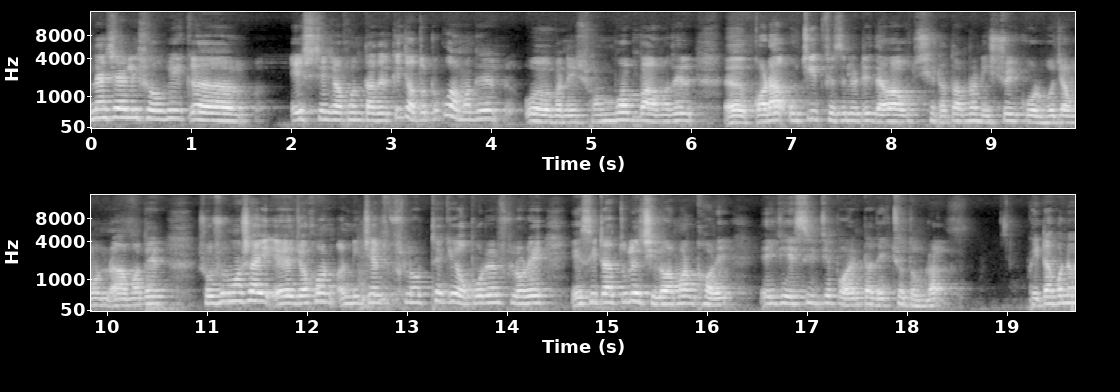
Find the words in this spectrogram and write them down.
ন্যাচারালি সৌভিক আহ, এসছে যখন তাদেরকে যতটুকু আমাদের মানে সম্ভব বা আমাদের করা উচিত ফেসিলিটি দেওয়া উচিত সেটা তো আমরা নিশ্চয়ই করব। যেমন আমাদের শ্বশুরমশাই যখন নিচের ফ্লোর থেকে ওপরের ফ্লোরে এসিটা তুলেছিল আমার ঘরে এই যে এসির যে পয়েন্টটা দেখছ তোমরা এটা মানে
